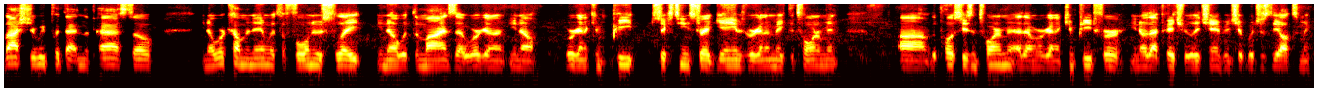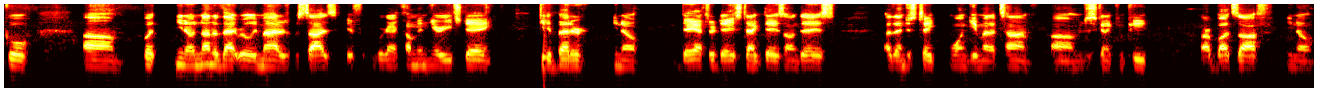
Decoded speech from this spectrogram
last year we put that in the past, so you know we're coming in with a full new slate. You know, with the minds that we're gonna you know we're gonna compete 16 straight games. We're gonna make the tournament um, the postseason tournament, and then we're going to compete for you know that Patriot League championship, which is the ultimate goal. Um, but you know, none of that really matters. Besides, if we're going to come in here each day, get better, you know, day after day, stack days on days, and then just take one game at a time. Um, just going to compete our butts off, you know,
